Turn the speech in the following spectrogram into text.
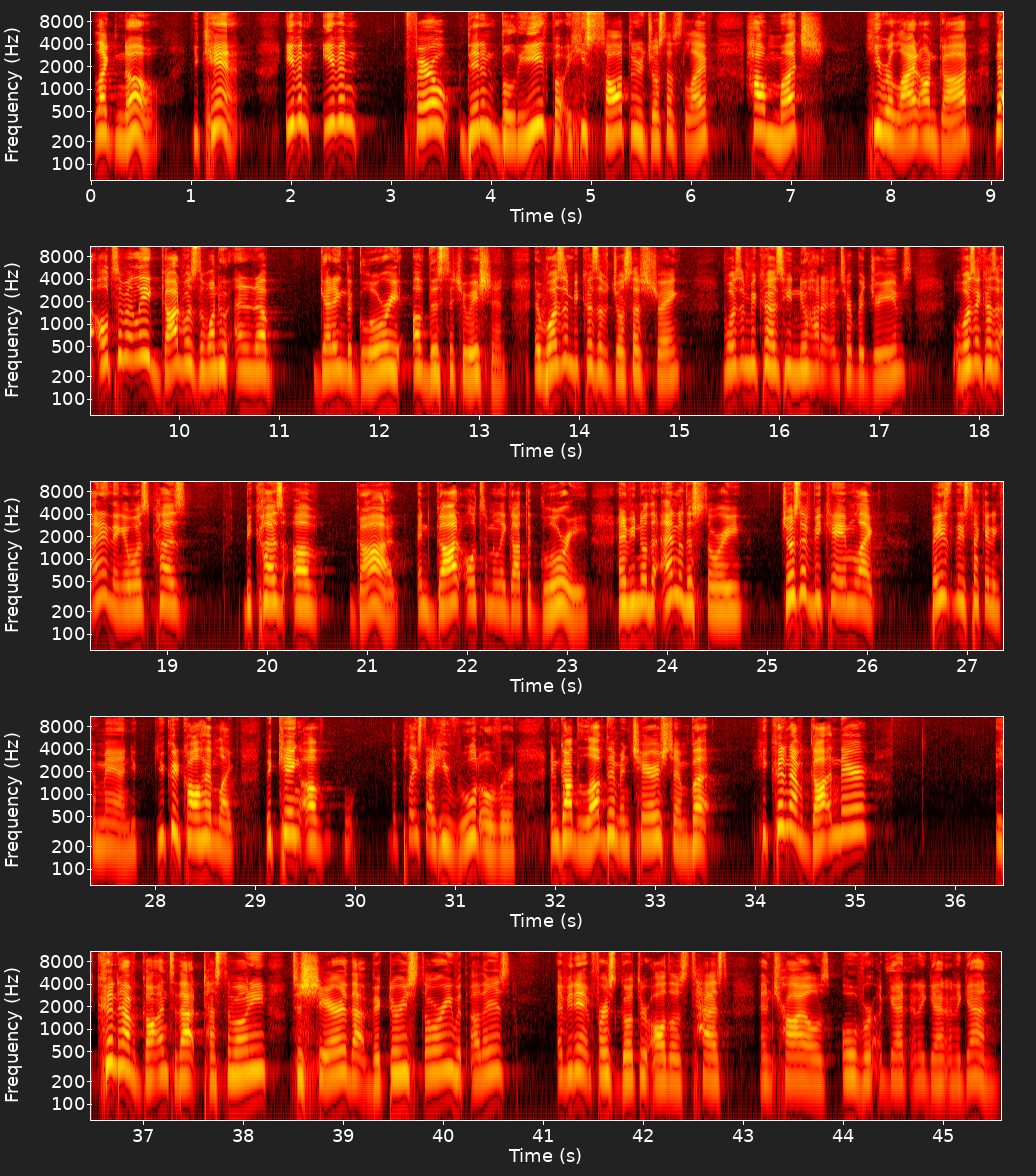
Like, no, you can't. Even, even Pharaoh didn't believe, but he saw through Joseph's life how much he relied on God, that ultimately God was the one who ended up getting the glory of this situation. It wasn't because of Joseph's strength, it wasn't because he knew how to interpret dreams, it wasn't because of anything. It was because because of God. And God ultimately got the glory. And if you know the end of the story, Joseph became like basically second in command. You, you could call him like the king of the place that he ruled over. And God loved him and cherished him. But he couldn't have gotten there. He couldn't have gotten to that testimony to share that victory story with others if he didn't first go through all those tests and trials over again and again and again.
